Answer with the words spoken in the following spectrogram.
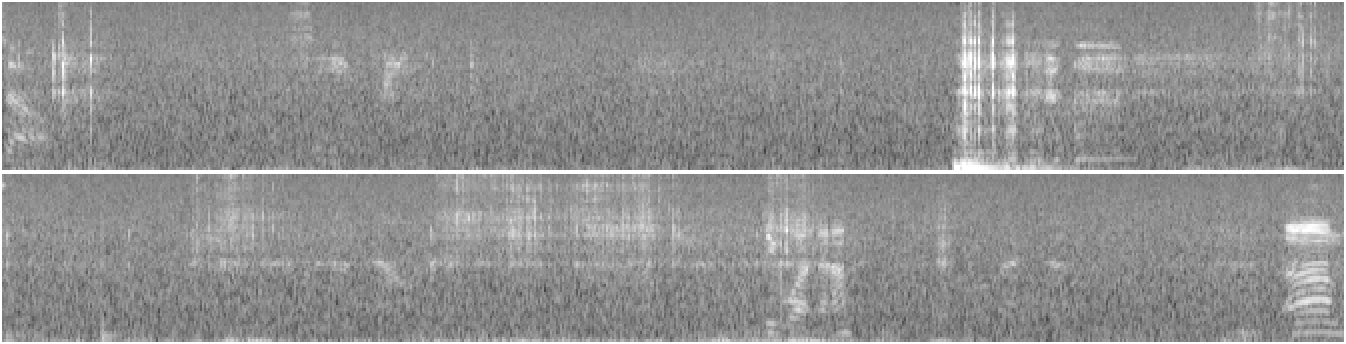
So, let's see. Do what now? Um,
